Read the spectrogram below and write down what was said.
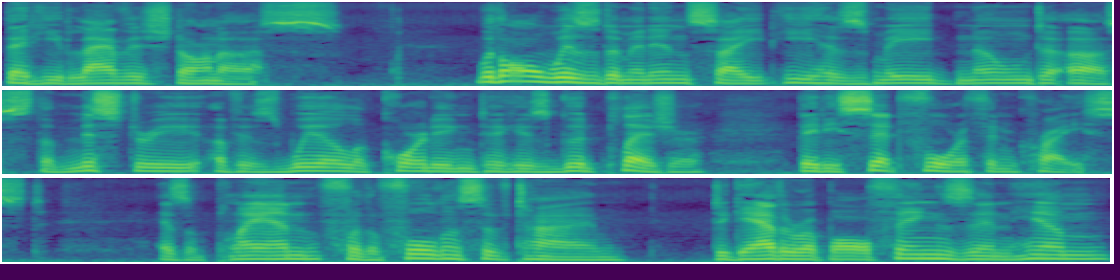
that he lavished on us. With all wisdom and insight, he has made known to us the mystery of his will according to his good pleasure that he set forth in Christ, as a plan for the fullness of time to gather up all things in him,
